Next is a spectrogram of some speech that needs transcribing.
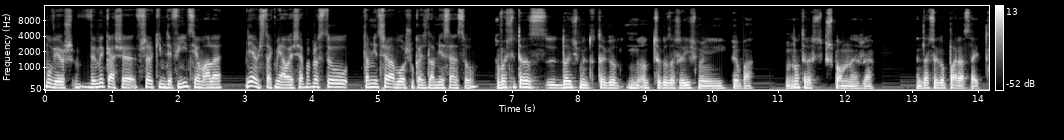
mówię już, wymyka się wszelkim definicjom, ale nie wiem, czy tak miałeś, a po prostu tam nie trzeba było szukać dla mnie sensu. No właśnie teraz dojdźmy do tego, od czego zaczęliśmy i chyba, no teraz ci przypomnę, że dlaczego Parasite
